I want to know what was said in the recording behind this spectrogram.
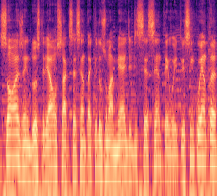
Soja industrial, saco 60 quilos, uma média de 68,50.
